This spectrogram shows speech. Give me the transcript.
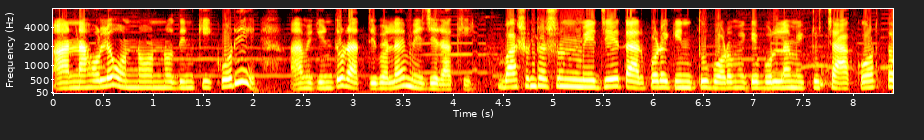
আর না হলে অন্য অন্য দিন কি করি, আমি কিন্তু রাত্রিবেলায় মেজে রাখি। বাসন টাসন মেজে তারপরে কিন্তু বড় মেয়েকে বললাম, একটু চা কর। তো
